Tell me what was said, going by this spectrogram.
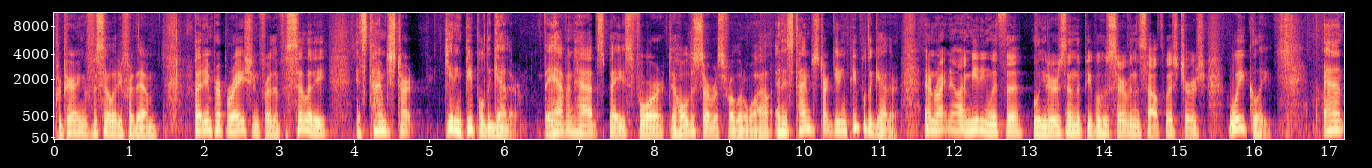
preparing a facility for them. But in preparation for the facility, it's time to start getting people together they haven't had space for to hold a service for a little while and it's time to start getting people together and right now i'm meeting with the leaders and the people who serve in the southwest church weekly and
